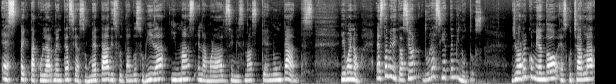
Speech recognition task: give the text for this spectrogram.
espectacularmente hacia su meta, disfrutando su vida y más enamoradas de sí mismas que nunca antes. Y bueno, esta meditación dura siete minutos. Yo recomiendo escucharla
